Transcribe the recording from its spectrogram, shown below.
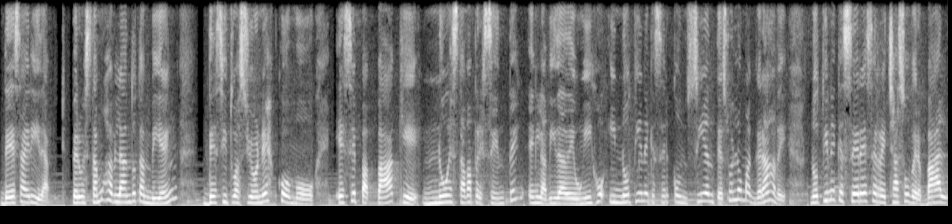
de esa herida, pero estamos hablando también de situaciones como ese papá que no estaba presente en la vida de un hijo y no tiene que ser consciente, eso es lo más grave, no tiene que ser ese rechazo verbal,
